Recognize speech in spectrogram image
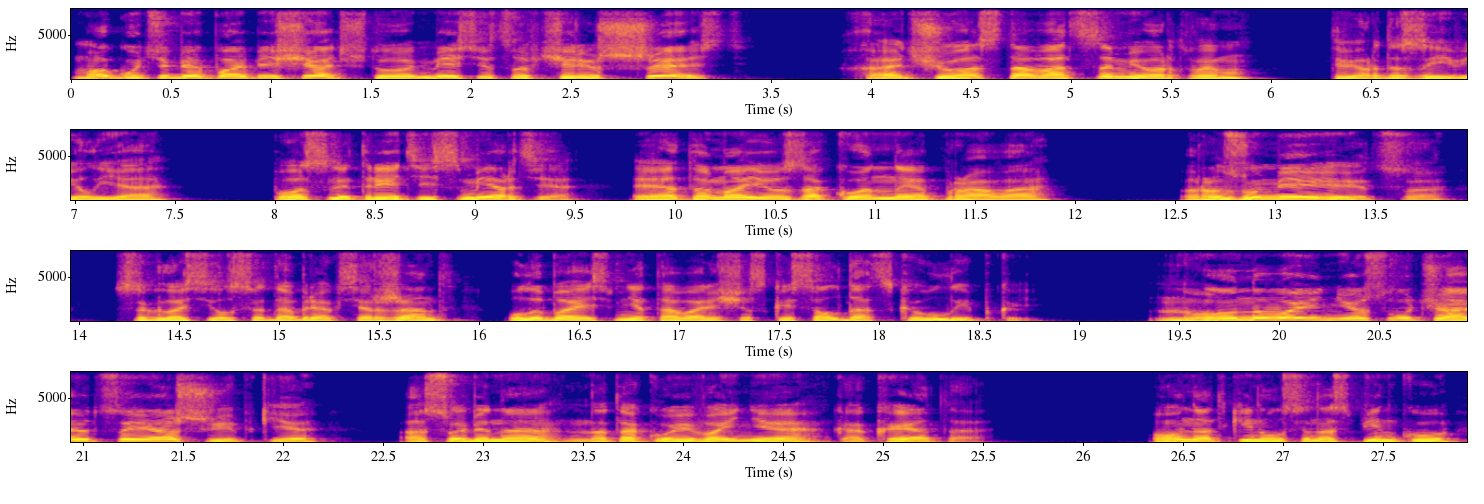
могу тебе пообещать, что месяцев через шесть хочу оставаться мертвым, твердо заявил я. После третьей смерти это мое законное право. Разумеется, согласился добряк-сержант, улыбаясь мне товарищеской солдатской улыбкой. «Но на войне случаются и ошибки, особенно на такой войне, как эта». Он откинулся на спинку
